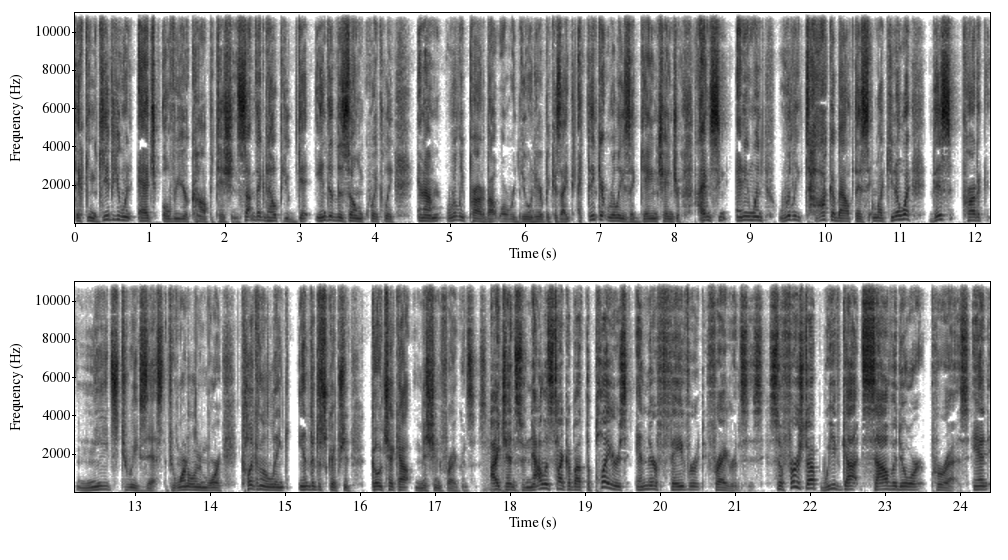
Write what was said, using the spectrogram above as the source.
that can give you an edge over your competition, something that can help you get into the zone quickly and I'm really proud about what we're doing here because I, I think it really is a game changer. I haven't seen anyone really talk about this. I'm like, you know what? This product needs to exist. If you want to learn more, click on the link in the description. Go check out Mission Fragrances. All right, Jen. So now let's talk about the players and their favorite fragrances. So first up, we've got Salvador Perez. And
